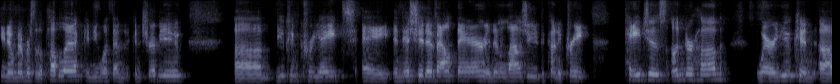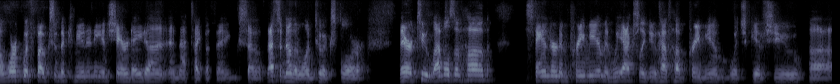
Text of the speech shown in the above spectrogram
you know, members of the public and you want them to contribute, um, you can create a initiative out there and it allows you to kind of create pages under Hub where you can uh, work with folks in the community and share data and that type of thing. So that's another one to explore. There are two levels of Hub, standard and premium, and we actually do have Hub Premium, which gives you uh,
